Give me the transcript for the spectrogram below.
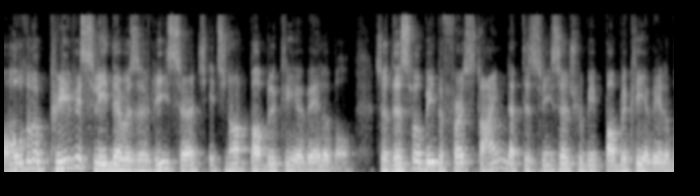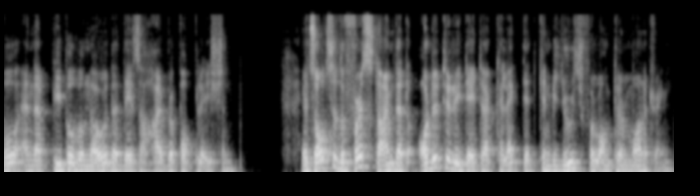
Although previously there was a research, it's not publicly available. So this will be the first time that this research will be publicly available and that people will know that there's a hybrid population. It's also the first time that auditory data collected can be used for long-term monitoring.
